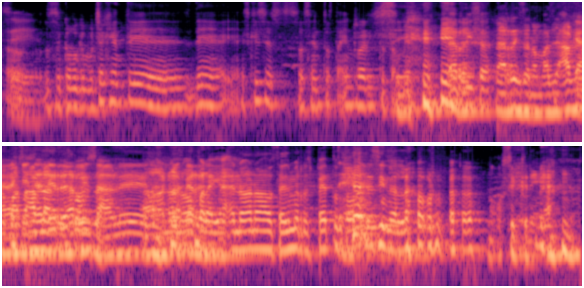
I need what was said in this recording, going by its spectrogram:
Sí. O sea, como que mucha gente es de. Es que su, su acento está bien rarito Sí. también. La risa. La risa, nomás habla, nomás habla, risa. responsable. No, no, no, para allá. No, no, ustedes me respeto, todos de Sinaloa, por favor. No se crean.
